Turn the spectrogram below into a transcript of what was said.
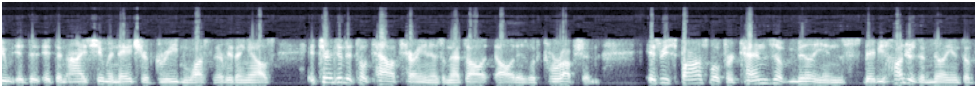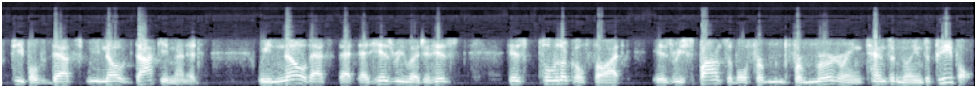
Hum- it, it denies human nature of greed and lust and everything else. It turns into totalitarianism. That's all all it is with corruption. Is responsible for tens of millions, maybe hundreds of millions of people's deaths. We know documented. We know that that, that his religion, his his political thought, is responsible for for murdering tens of millions of people,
